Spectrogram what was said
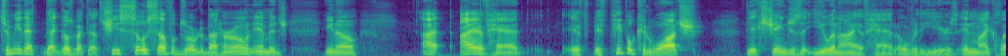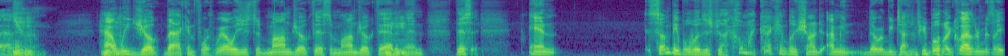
to me that that goes back to that she's so self-absorbed about her own image you know i i have had if if people could watch the exchanges that you and i have had over the years in my classroom mm-hmm. how Mhm. we joke back and forth. We always used to mom joke this and mom joke that, Mhm. and then this, and some people would just be like, "Oh my god, I can't believe Sean." I mean, there would be times people in our classroom would say,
